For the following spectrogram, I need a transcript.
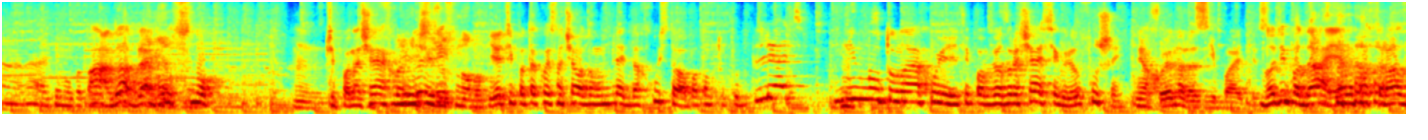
а, а, ты ему потом... А, да, бля, ну, сноб. М. Типа, нести. снобов. Я типа такой сначала думаю, блядь, да хуй с того, а потом тупо, блядь, минуту нахуй, и типа возвращаюсь и говорю, «Ну, слушай, Не, охуенно разъебать. если- ну типа да, я ему просто раз...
